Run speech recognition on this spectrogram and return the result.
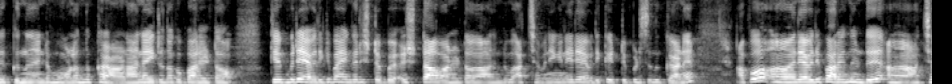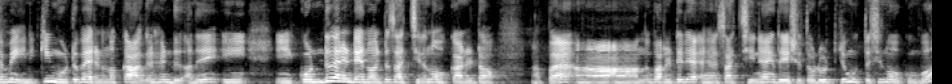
നിൽക്കുന്നത് എന്റെ മോളെ ഒന്ന് കാണാനായിട്ട് എന്നൊക്കെ പറയട്ടോ. കേൾക്കുമ്പോൾ രേവതിക്ക് ഭയങ്കര ഇഷ്ടപ്പെ ഇഷ്ടമാവാണ് കേട്ടോ അതിന്റെ അച്ഛമ്മനെ ഇങ്ങനെ രേവതി കെട്ടിപ്പിടിച്ച് നിൽക്കുകയാണ്. അപ്പോൾ രേവതി പറയുന്നുണ്ട് "ആ, അച്ഛമ്മ എനിക്ക് ഇങ്ങോട്ട് വരണം എന്നൊക്കെ ആഗ്രഹമുണ്ട്. അത് ഈ കൊണ്ടുവരണ്ടേന്ന് പറഞ്ഞിട്ട് സച്ചിനെ നോക്കാണ് കേട്ടോ അപ്പം എന്ന് പറഞ്ഞിട്ട് സച്ചിനെ ദേഷ്യത്തോട് വിട്ടിട്ട് മുത്തശ്ശി നോക്കുമ്പോൾ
